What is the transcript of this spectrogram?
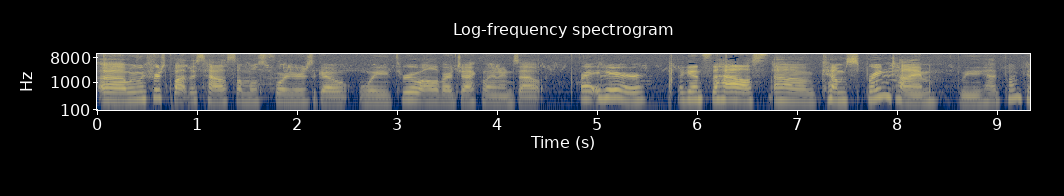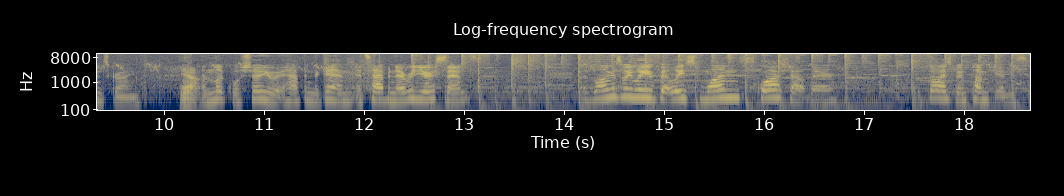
Uh, when we first bought this house almost four years ago, we threw all of our jack-o'-lanterns out right here against the house. Um, come springtime, we had pumpkins growing. Yeah. And look, we'll show you it happened again. It's happened every year since. As long as we leave at least one squash out there, it's always been pumpkins,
